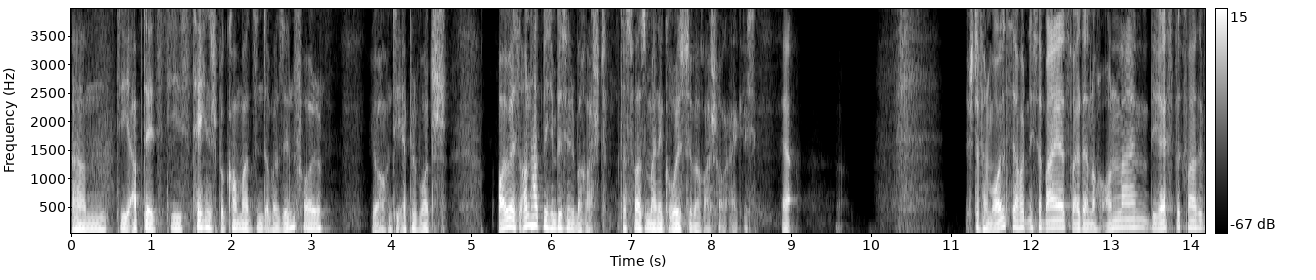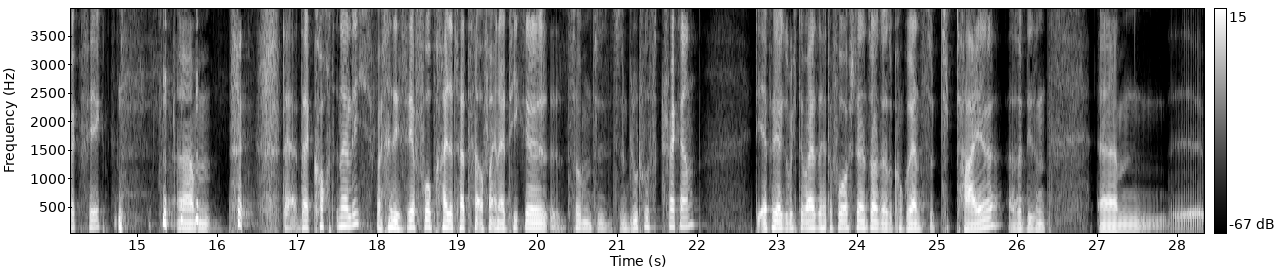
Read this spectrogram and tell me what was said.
Ähm, die Updates, die es technisch bekommen hat, sind aber sinnvoll. Ja, und die Apple Watch Always On hat mich ein bisschen überrascht. Das war so meine größte Überraschung eigentlich. Ja. Stefan Molz, der heute nicht dabei ist, weil der noch online die Reste quasi wegfegt. ähm, der, der kocht innerlich, weil er sich sehr vorbereitet hatte auf einen Artikel zum, zu diesen Bluetooth-Trackern, die Apple ja gerüchteweise hätte vorstellen sollen, also Konkurrenz zu, zu Teil, also diesen, ähm, äh,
